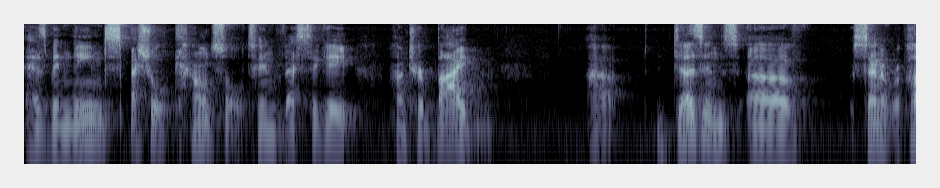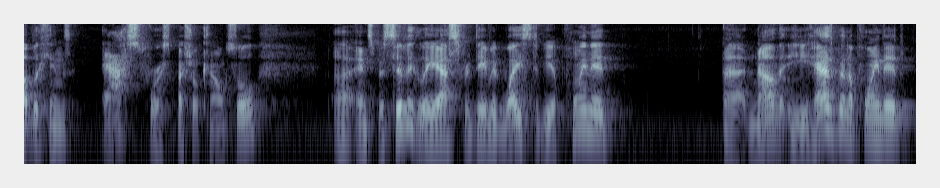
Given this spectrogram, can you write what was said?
has been named special counsel to investigate Hunter Biden. Uh, dozens of Senate Republicans asked for a special counsel uh, and specifically asked for David Weiss to be appointed uh, now that he has been appointed,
